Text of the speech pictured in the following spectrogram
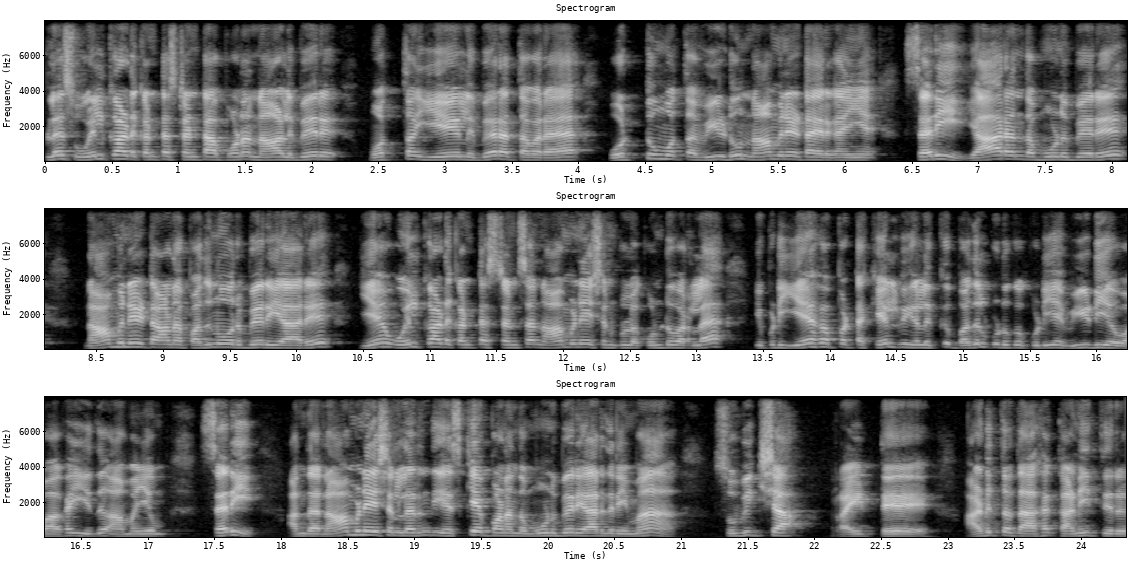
பிளஸ் ஒயில் கார்டு கண்டஸ்டண்டா போன நாலு பேர் மொத்தம் ஏழு பேரை தவிர ஒட்டுமொத்த வீடும் நாமினேட் ஆயிருக்காங்க. சரி யார் அந்த மூணு பேர்? நாமினேட் ஆன பதினோரு பேர் யாரு? ஏன் ஒயில் கார்டு கண்டஸ்டன்ஸை நாமினேஷனுக்குள்ள கொண்டு வரல? இப்படி ஏகப்பட்ட கேள்விகளுக்கு பதில் கொடுக்கக்கூடிய வீடியோவாக இது அமையும். சரி அந்த நாமினேஷன்ல இருந்து எஸ்கேப் ஆன அந்த மூணு பேர் யார் தெரியுமா? சுபிக்ஷா. ரைட்டு. அடுத்ததாக கனித்திரு.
